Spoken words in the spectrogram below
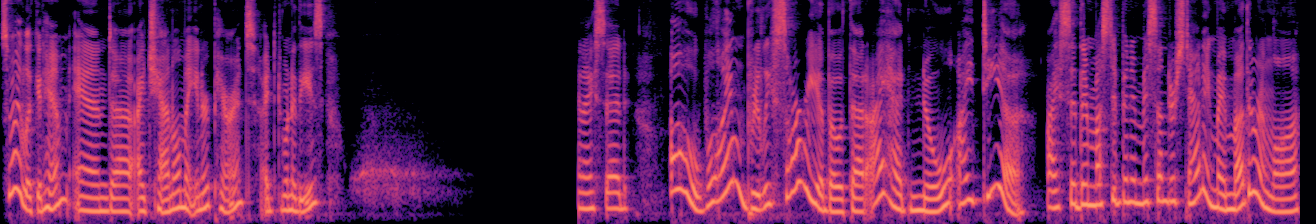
So I look at him and uh, I channel my inner parent. I did one of these. And I said, Oh, well, I'm really sorry about that. I had no idea. I said there must have been a misunderstanding. My mother in law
